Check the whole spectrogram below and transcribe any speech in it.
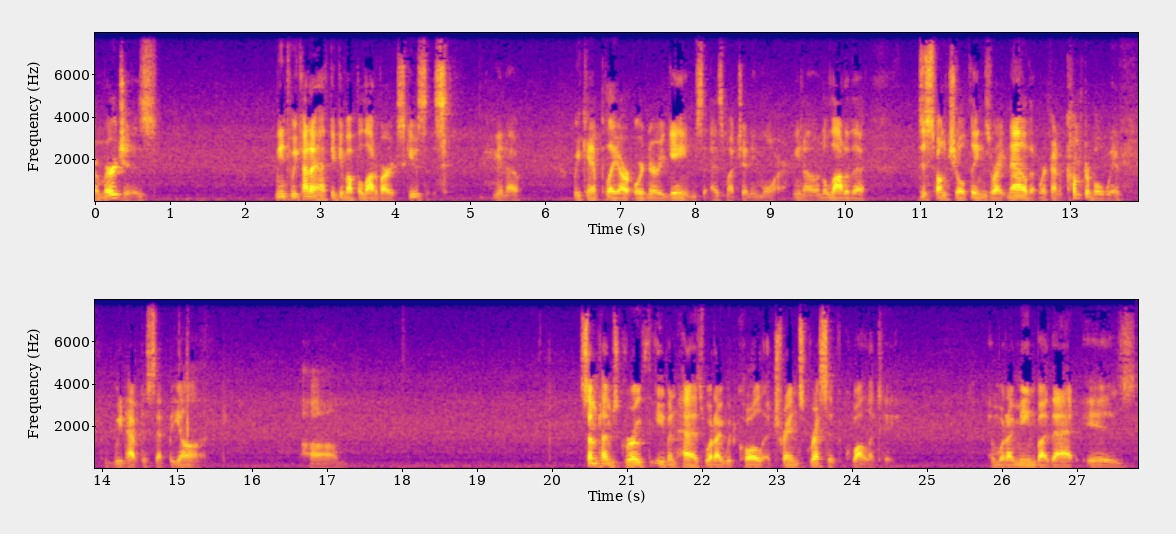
emerges, means we kind of have to give up a lot of our excuses. You know, we can't play our ordinary games as much anymore. You know, and a lot of the dysfunctional things right now that we're kind of comfortable with, we'd have to step beyond. Um, sometimes growth even has what I would call a transgressive quality. And what I mean by that is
